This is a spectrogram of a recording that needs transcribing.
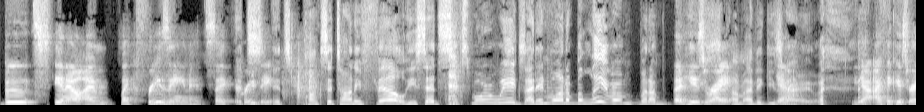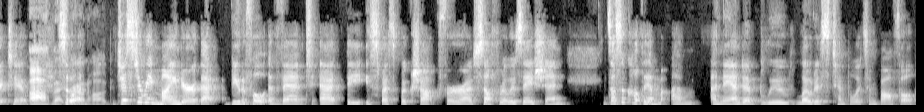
boots. You know, I'm like freezing. It's like crazy. It's, Punxsutawney Phil. He said six more weeks. I didn't want to believe him, but I'm. but he's right. um, I think he's Yeah. right. yeah, I think he's right too. ah, that So- groundhog. Just a reminder that beautiful event at the East West Bookshop for uh, self realization. It's also called the um, um, Ananda Blue Lotus Temple. It's in Bothell.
